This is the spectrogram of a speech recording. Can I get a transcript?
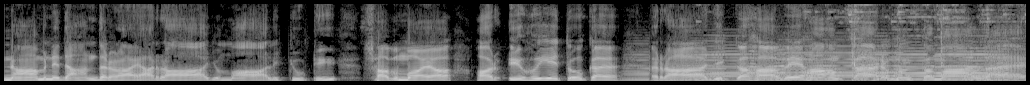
ਨਾਮ ਨਿਧਾਨ ਦਰੜਾਇਆ, ਰਾਜ, ਮਾਲ, ਝੂਠੀ, ਸਭ ਮਾਇਆ, ਔਰ ਇਹੋ ਹੀ ਤੋ ਕਹ ਰਾਜ ਕਹਾਵੇ ਹਾਂ ਕਰਮ ਕਮਾਵੇ।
